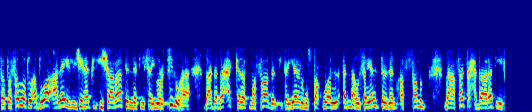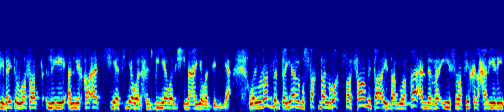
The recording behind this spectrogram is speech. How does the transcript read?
تتسلط الأضواء عليه لجهة الإشارات التي سيرسلها بعدما أكدت مصادر في تيار المستقبل أنه سيلتزم الصمت مع فتح دارته في بيت الوسط للقاءات السياسية والحزبية والاجتماعية والدينية. وينظم تيار المستقبل وقفة صامتة أيضا وفاء للرئيس رفيق الحريري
